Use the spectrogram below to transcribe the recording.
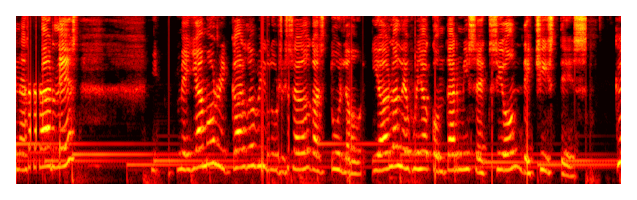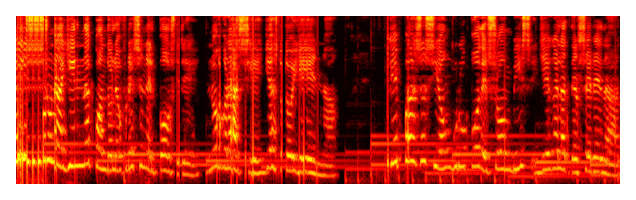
Buenas tardes. Me llamo Ricardo Vigdurizado Gastulo y ahora les voy a contar mi sección de chistes. ¿Qué dice una llena cuando le ofrecen el postre? No, gracias, ya estoy llena. ¿Qué pasa si a un grupo de zombies llega la tercera edad?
